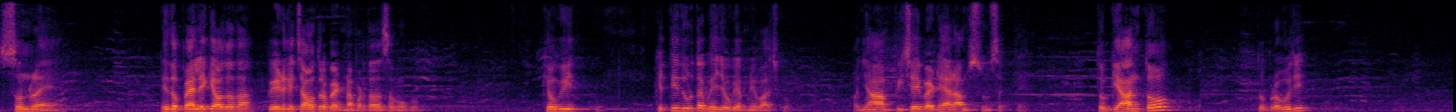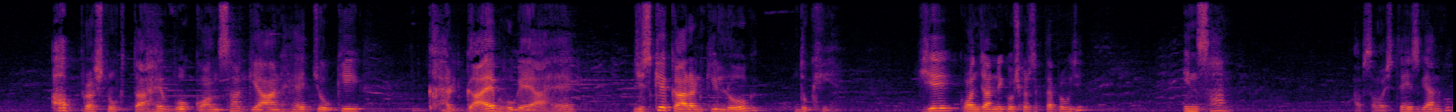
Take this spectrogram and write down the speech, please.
सुन रहे हैं। नहीं तो पहले क्या होता था? पेड़ के चारों तरफ़ बैठना पड़ता था सबों को। क्योंकि कितनी दूर तक भेजोगे अपनी आवाज़ को? और यहाँ आप पीछे ही बैठे आराम से सुन सकते हैं। तो ज्ञान तो तो प्रभु जी, अब प्रश्न उठता है वो कौन सा ज्ञान है जो कि घट गायब हो गया है, जिसके कारण कि लोग दुखी हैं? ये कौन जानने की कोशिश कर सकता है प्रभु जी? इंसान। आप समझते हैं इस ज्ञान को?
